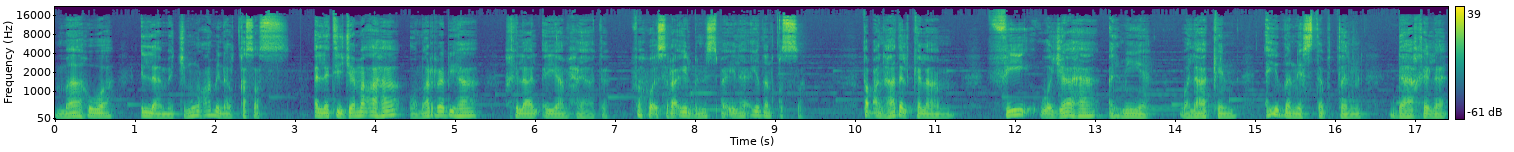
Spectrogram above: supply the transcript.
ما هو إلا مجموعة من القصص التي جمعها ومر بها خلال أيام حياته فهو إسرائيل بالنسبة اليه أيضا قصة. طبعا هذا الكلام في وجاهة علمية ولكن أيضا يستبطن داخله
